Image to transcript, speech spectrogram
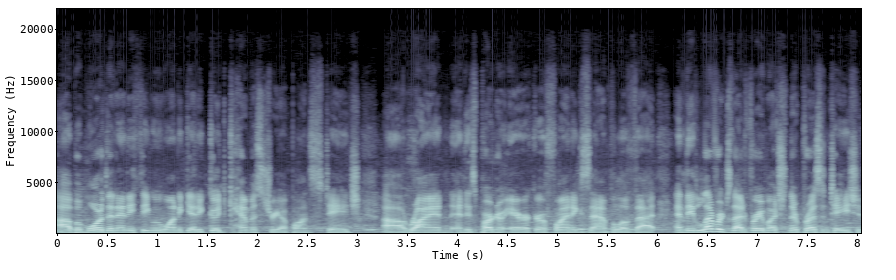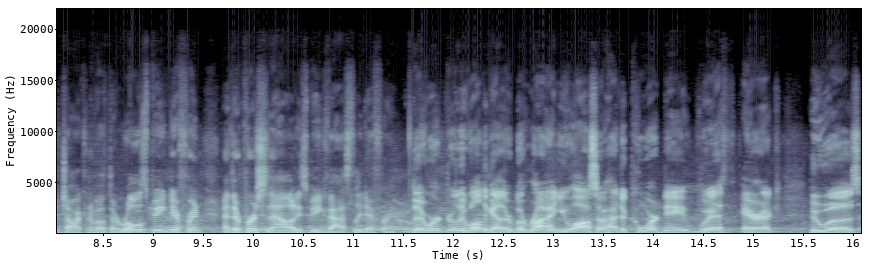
Uh, but more than anything, we want to get a good chemistry up on stage. Uh, Ryan and his partner Eric are a fine example of that, and they leverage that very much in their presentation, talking about their roles being different and their personalities being vastly different. They worked really well together, but Ryan, you also had to coordinate with Eric, who was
